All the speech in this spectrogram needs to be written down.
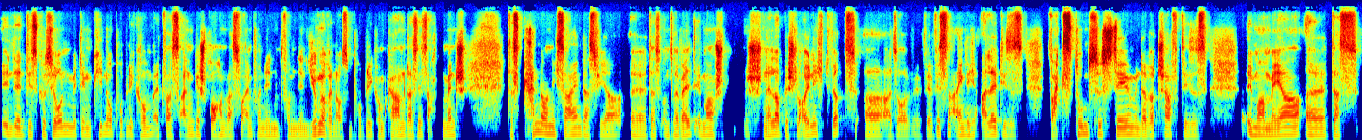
in den Diskussionen mit dem Kinopublikum etwas angesprochen, was vor allem von den, von den Jüngeren aus dem Publikum kam, dass sie sagten, Mensch, das kann doch nicht sein, dass wir, äh, dass unsere Welt immer schneller beschleunigt wird. Äh, also wir wissen eigentlich alle, dieses Wachstumssystem in der Wirtschaft, dieses immer mehr, äh, das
